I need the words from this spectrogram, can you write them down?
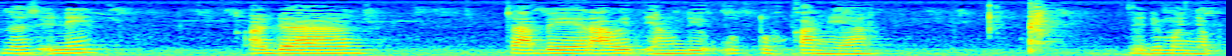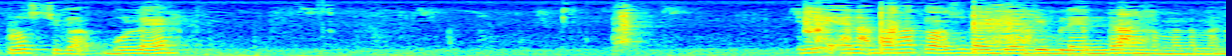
Terus ini ada cabai rawit yang diutuhkan ya. Jadi mau nyeplos juga boleh ini enak banget kalau sudah jadi blendrang teman-teman.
